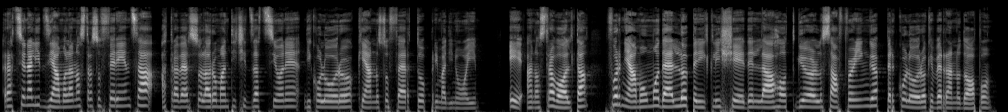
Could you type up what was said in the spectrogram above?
Razionalizziamo la nostra sofferenza attraverso la romanticizzazione di coloro che hanno sofferto prima di noi e, a nostra volta, forniamo un modello per il cliché della hot girl suffering per coloro che verranno dopo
